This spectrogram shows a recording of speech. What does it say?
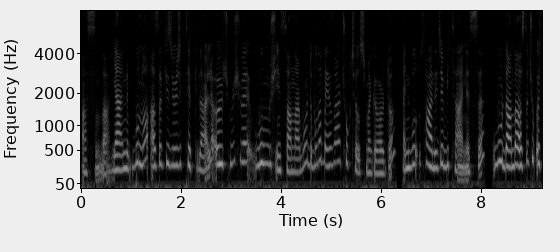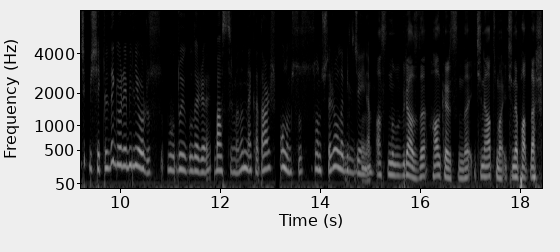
aslında. Yani bunu aslında fizyolojik tepkilerle ölçmüş ve bulmuş insanlar. Bu arada buna benzer çok çalışma gördüm. Hani bu sadece bir tanesi. Buradan da aslında çok açık bir şekilde görebiliyoruz bu duyguları bastırmanın ne kadar olumsuz sonuçları olabileceğini. Aslında bu biraz da halk arasında içine atma, içine patlar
